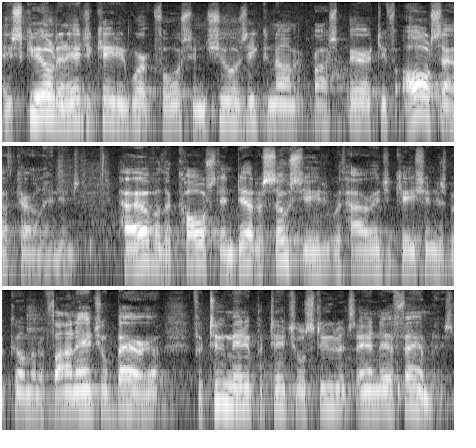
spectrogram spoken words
A skilled and educated workforce ensures economic prosperity for all South Carolinians. However, the cost and debt associated with higher education is becoming a financial barrier for too many potential students and their families.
